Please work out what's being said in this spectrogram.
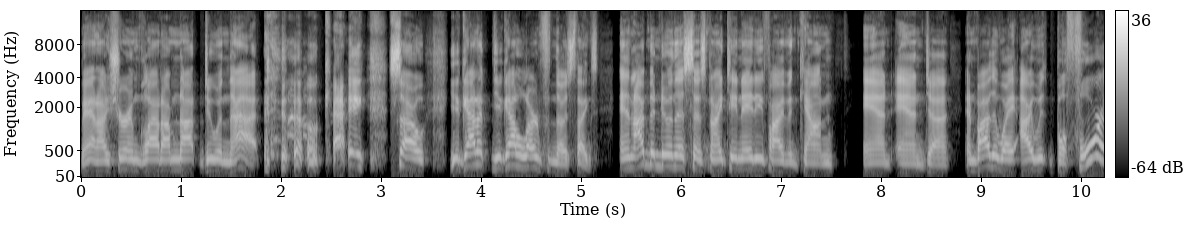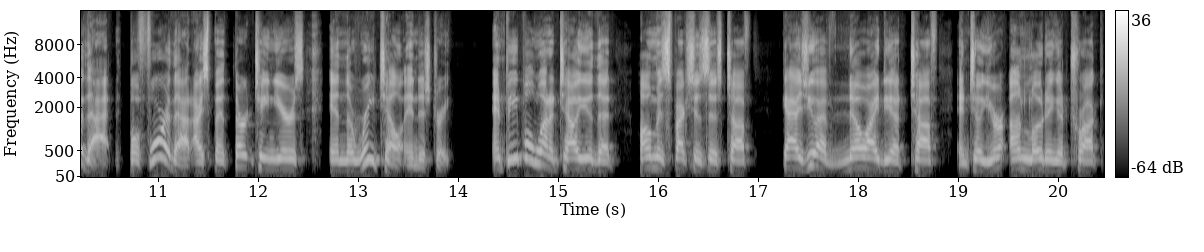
man, I sure am glad I'm not doing that. okay? So you gotta you gotta learn from those things. And I've been doing this since 1985 and counting. And and uh, and by the way, I was before that. Before that, I spent 13 years in the retail industry. And people want to tell you that home inspections is tough. Guys, you have no idea tough until you're unloading a truck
